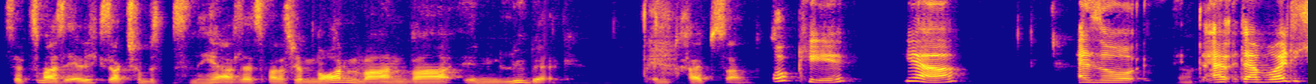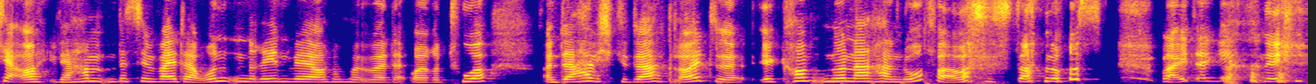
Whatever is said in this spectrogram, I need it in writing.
Das letzte Mal ist ehrlich gesagt schon ein bisschen her. Das letzte Mal, dass wir im Norden waren, war in Lübeck, im Treibsand. Okay, ja. Also da, da, wollte ich ja auch, wir haben ein bisschen weiter unten, reden wir ja auch nochmal über de, eure Tour. Und da habe ich gedacht, Leute, ihr kommt nur nach Hannover, was ist da los? weiter geht's nicht.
